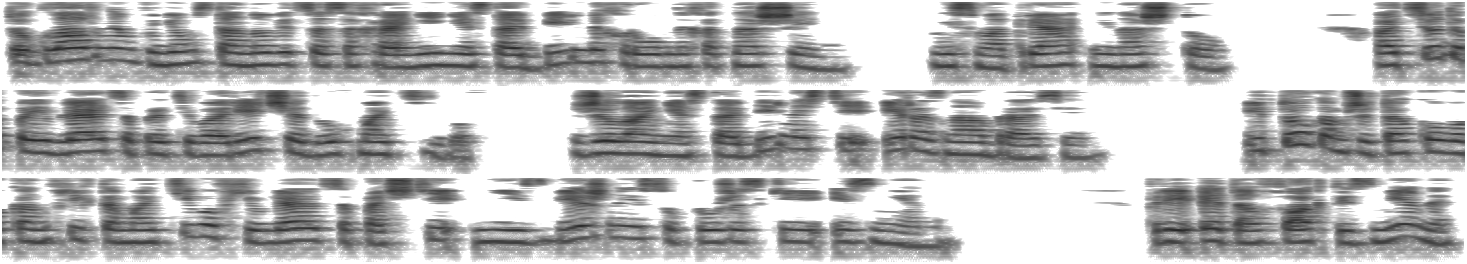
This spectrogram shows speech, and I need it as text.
то главным в нем становится сохранение стабильных ровных отношений, несмотря ни на что. Отсюда появляется противоречие двух мотивов – желание стабильности и разнообразия. Итогом же такого конфликта мотивов являются почти неизбежные супружеские измены. При этом факт измены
